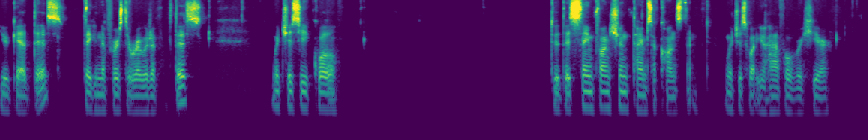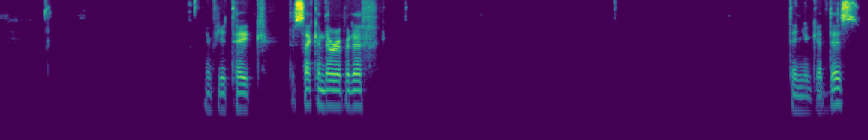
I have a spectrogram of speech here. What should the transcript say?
you get this, taking the first derivative of this, which is equal to this same function times a constant, which is what you have over here. If you take the second derivative, then you get this,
